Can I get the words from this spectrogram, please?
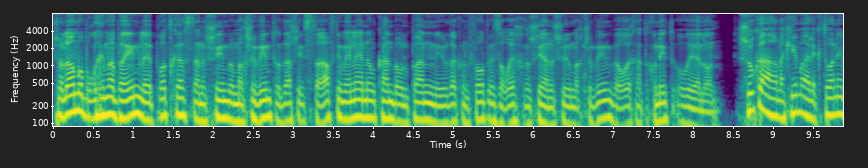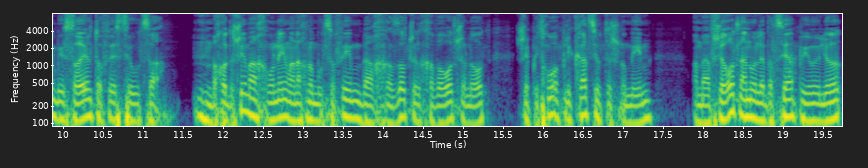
שלום וברוכים הבאים לפודקאסט אנשים ומחשבים, תודה שהצטרפתם אלינו. כאן באולפן יהודה קונפורטס, עורך ראשי אנשים ומחשבים, ועורך התוכנית אורי אלון. שוק הארנקים האלקטרוניים בישראל תופס תאוצה. בחודשים האחרונים אנחנו מוצפים בהכרזות של חברות שונות שפיתחו אפליקציות תשלומים המאפשרות לנו לבצע פעילות,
